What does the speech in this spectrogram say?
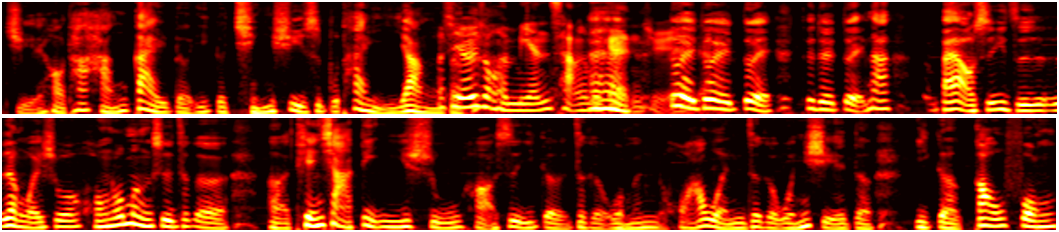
觉哈，它涵盖的一个情绪是不太一样的，而且有一种很绵长的感觉。对对对对对对，那。白老师一直认为说，《红楼梦》是这个呃天下第一书，哈，是一个这个我们华文这个文学的一个高峰。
